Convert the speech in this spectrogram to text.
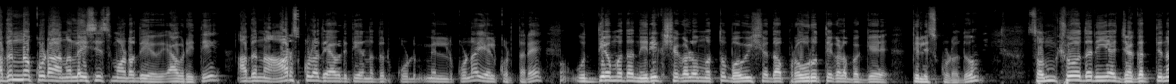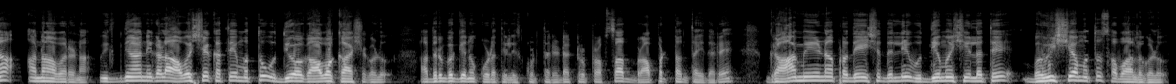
ಅದನ್ನು ಕೂಡ ಅನಲೈಸಿಸ್ ಮಾಡೋದು ಯಾವ ರೀತಿ? ಅದನ್ನು ಆರಿಸ್ಕೊಳ್ಳೋದು ಯಾವ ರೀತಿ ಅನ್ನೋದ್ರ ಕೂಡ ಮೇಲೆ ಕೂಡ ಹೇಳ್ಕೊಡ್ತಾರೆ. ಉದ್ಯಮದ ನಿರೀಕ್ಷೆಗಳು ಮತ್ತು ಭವಿಷ್ಯದ ಪ್ರವೃತ್ತಿಗಳ ಬಗ್ಗೆ ತಿಳಿಸ್ಕೊಡೋದು. ಸಂಶೋಧನೆಯ ಜಗತ್ತಿನ ಅನಾವರಣ, ವಿಜ್ಞಾನಿಗಳ ಅವಶ್ಯಕತೆ ಮತ್ತು ಉದ್ಯೋಗ ಅವಕಾಶಗಳು ಅದ್ರ ಬಗ್ಗೆನೂ ಕೂಡ ತಿಳಿಸ್ಕೊಡ್ತಾರೆ. ಡಾಕ್ಟರ್ ಪ್ರಸಾದ್ ಬ್ರಾಪಟ್ ಅಂತ ಇದ್ದಾರೆ. ಗ್ರಾಮೀಣ ಪ್ರದೇಶದಲ್ಲಿ ಉದ್ಯಮಶೀಲತೆ, ಭವಿಷ್ಯ ಮತ್ತು ಸವಾಲುಗಳು,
